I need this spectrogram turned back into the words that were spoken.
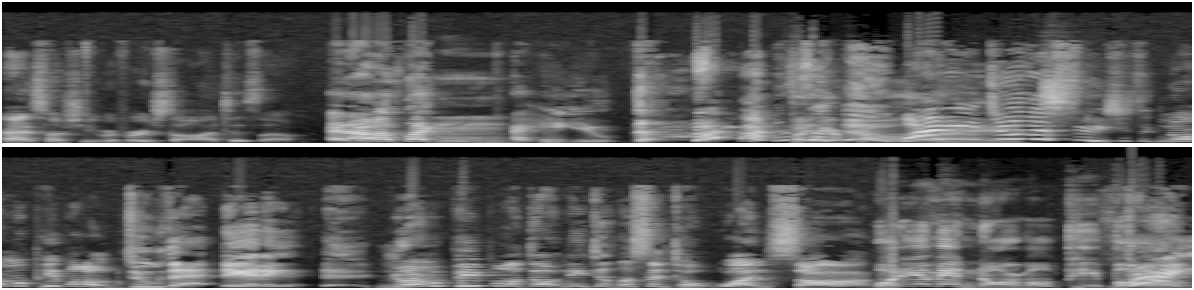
That's how she refers to autism. And I was like, Mm. I hate you. But you're probably Why right. do you do this to me? She's like, Normal people don't do that, Danee. Normal people don't need to listen to one song. What do you mean, normal people? Right.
